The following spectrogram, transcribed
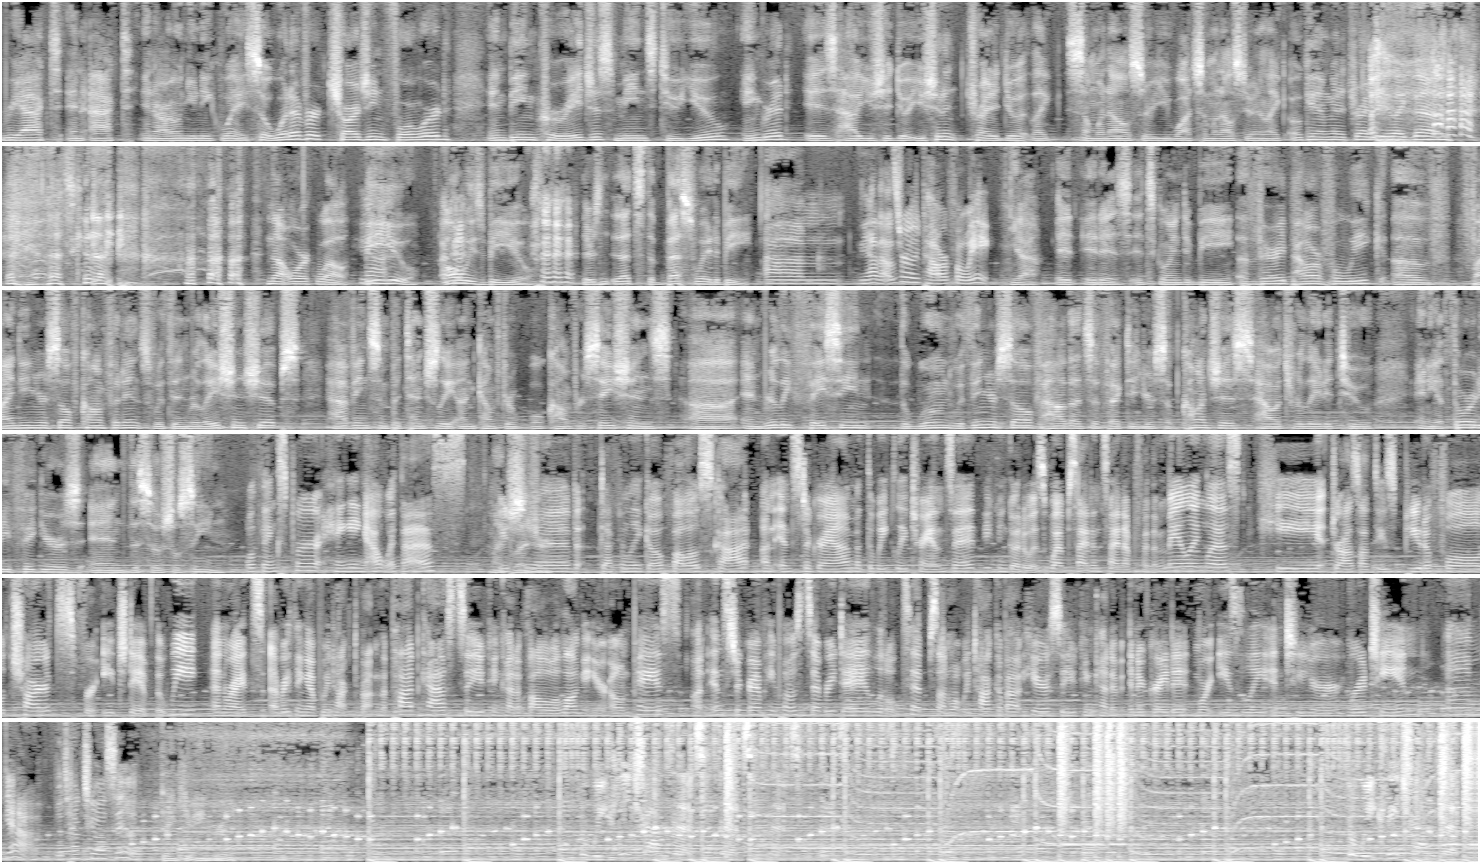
react and act in our own unique way. So whatever charging forward and being courageous means to you, Ingrid, is how you should do it. You shouldn't try to do it like someone else or you watch someone else do it and like, okay, I'm going to try to be like them. That's going to not work well. Yeah. Be you. Always be you. There's that's the best way to be. Um, yeah, that was a really powerful week. Yeah, it, it is. It's going to be a very powerful week of finding your self confidence within relationships, having some potentially uncomfortable conversations, uh, and really facing the wound within yourself, how that's affected your subconscious, how it's related to any authority figures, and the social scene. Well, thanks for hanging out with us. My you pleasure. should definitely go follow Scott on Instagram at the Weekly Transit. You can go to his website and sign up for the mailing list. He draws out these beautiful charts for each day of the week and writes everything up we talked about in the podcast so you can kind of follow along at your own pace. On Instagram, he posts every day little tips on what we talk about here so you can kind of integrate it more easily into your routine. Um, yeah, we'll talk to you all soon. Thank you, Ingrid. The weekly Transit. The Weekly Transit.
